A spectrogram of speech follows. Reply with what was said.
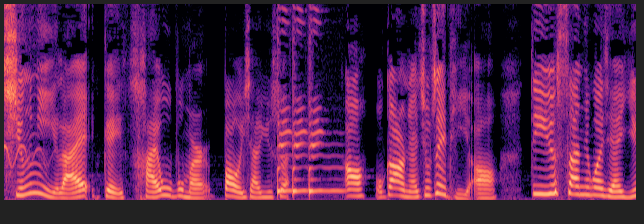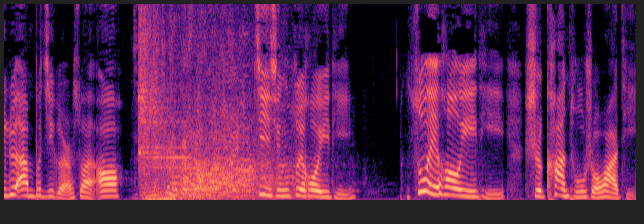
请你来给财务部门报一下预算啊！我告诉你，就这题啊，低于三千块钱一律按不及格算啊。进行最后一题，最后一题是看图说话题。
